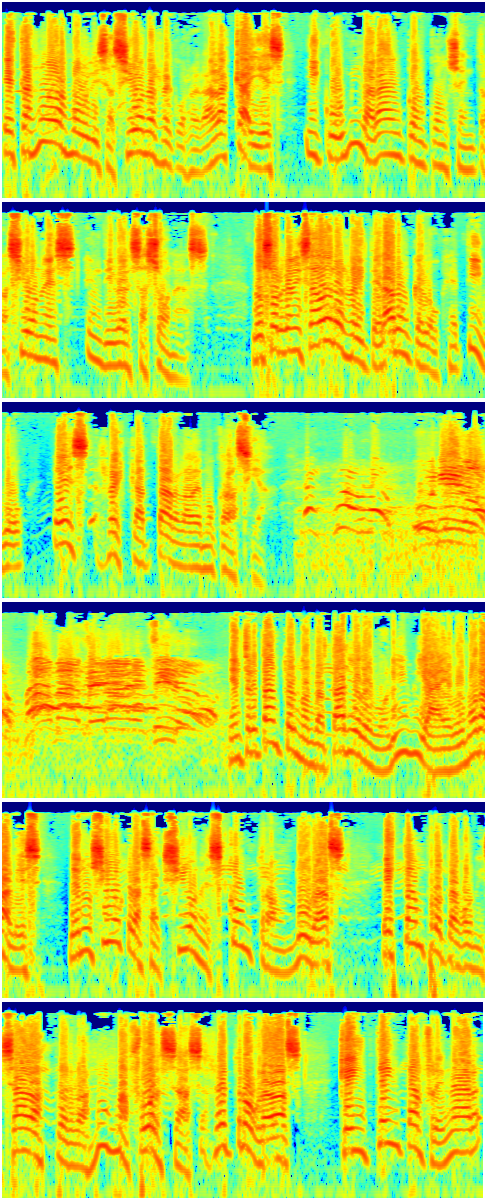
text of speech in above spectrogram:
Estas nuevas movilizaciones recorrerán las calles y culminarán con concentraciones en diversas zonas. Los organizadores reiteraron que el objetivo es rescatar la democracia. ¡El pueblo unido jamás será vencido! Entre tanto, el mandatario de Bolivia, Evo Morales, denunció que las acciones contra Honduras están protagonizadas por las mismas fuerzas retrógradas que intentan frenar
